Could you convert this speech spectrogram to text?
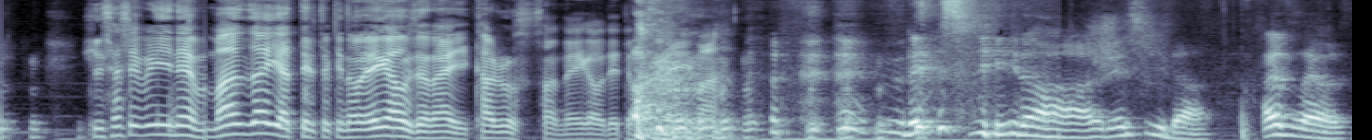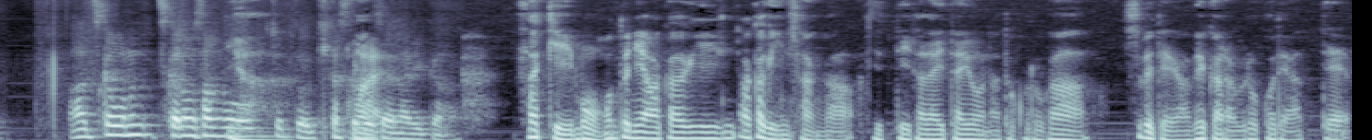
久しぶりにね、漫才やってる時の笑顔じゃないカルロスさんの笑顔出てますね、今。嬉しいな嬉しいなありがとうございます。あ、塚野、塚野さんもちょっと聞かせてください、何か。さっきもう本当に赤銀、赤銀さんが言っていただいたようなところが、すべてが目から鱗であって、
